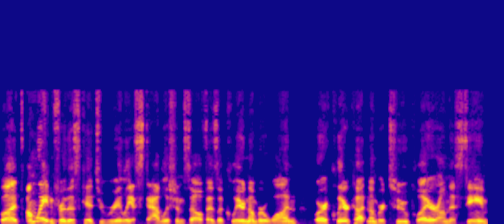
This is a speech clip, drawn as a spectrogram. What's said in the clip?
But I'm waiting for this kid to really establish himself as a clear number one or a clear cut number two player on this team.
